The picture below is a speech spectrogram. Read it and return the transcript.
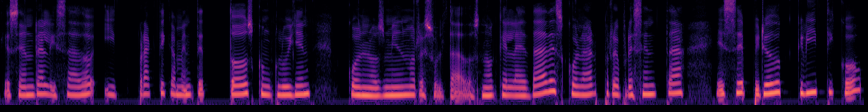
que se han realizado y prácticamente todos concluyen con los mismos resultados, ¿no? Que la edad escolar representa ese periodo crítico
